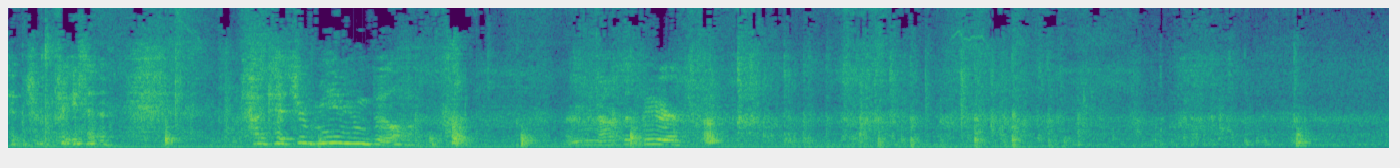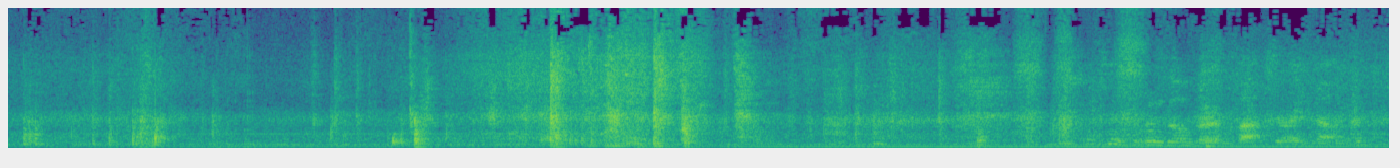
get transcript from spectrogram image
Get your feet in. Now Get your in, Bill. I'm not the beer. I'm gonna go for a box right now.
